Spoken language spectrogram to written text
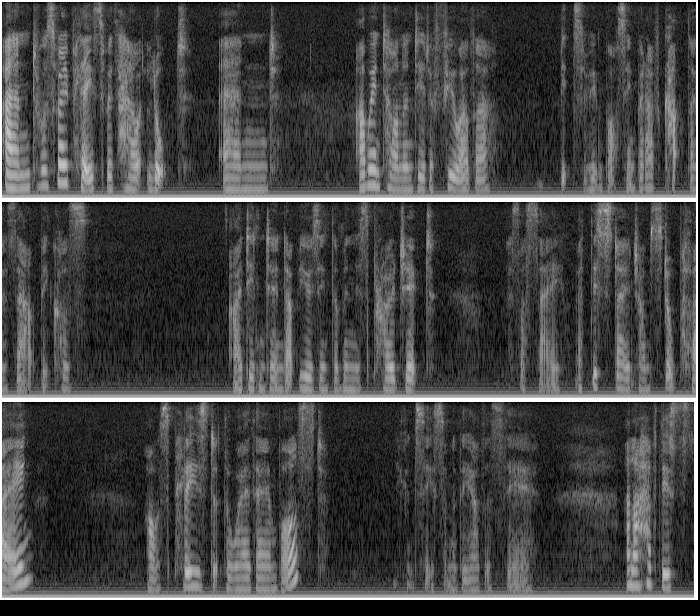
and was very pleased with how it looked. And I went on and did a few other bits of embossing, but I've cut those out because I didn't end up using them in this project. As I say, at this stage I'm still playing. I was pleased at the way they embossed. You can see some of the others there. And I have this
